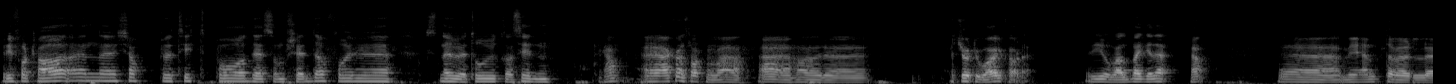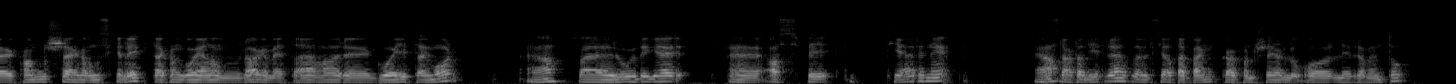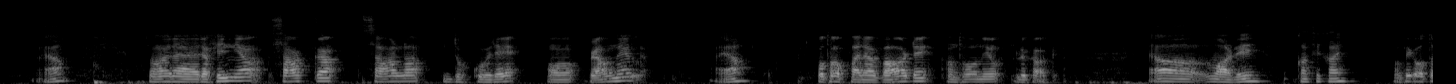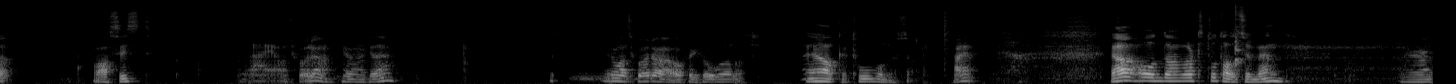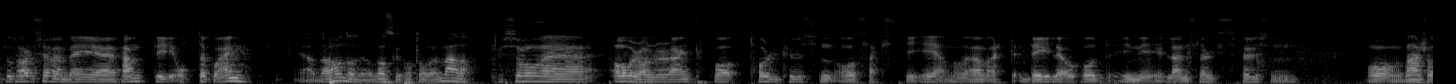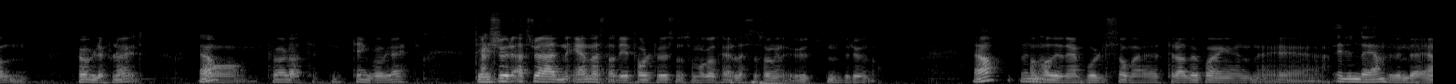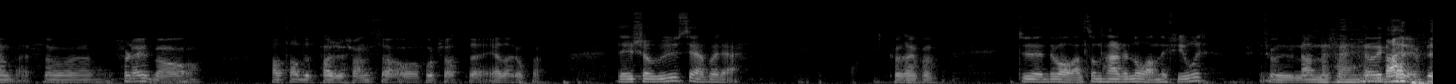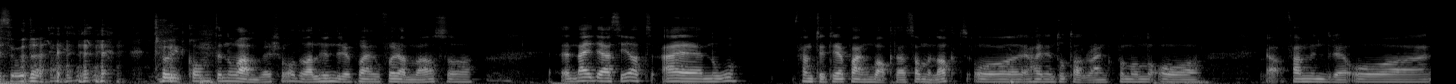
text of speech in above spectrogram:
Vi får ta en kjapp titt på det som skjedde for snaue to uker siden. Ja, eh, jeg kan starte med meg. Jeg har eh, jeg kjørte wildcardet. Vi gjorde vel begge det. Ja. Vi endte vel eh, kanskje ganske likt. Jeg kan gå gjennom laget mitt. Jeg har eh, Guaita i mål. Ja. Så har jeg Rodiger, eh, Aspi, Tierni. Ja. Jeg starta de tre, så det vil si at jeg benka Cancelo og Livramento. ja. Så har jeg Rafinha, Saka, Sala, Dokoré og Brownhill. Ja. På topp her er Vardi, Antonio, Lukaku. ja Vardy, hva fikk han? Han fikk åtte. Hva sist. Nei, han skåra, gjorde han ikke det? Jo, han skåra og fikk to bonus. Ja, ok. to bonuser. Nei. Ja, og da ble totalsummen Eh, Totalsummen ble eh, 58 poeng. Ja, da havna du jo ganske godt over meg, da. Så eh, overall rank på 12.061, Og det har vært deilig å gå inn i landslagspausen og være sånn høvelig fornøyd. Ja. Og føle at ting går greit. Jeg tror, jeg tror jeg er den eneste av de 12 000 som har gått hele sesongen uten Bruno. Ja, men... Han hadde jo den voldsomme 30-poengeren i runde én runde én der. Så eh, fornøyd med å ha tatt et par sjanser og fortsatt eh, er der oppe. Déjà vu, sier jeg bare. Hva tenker du på? Du, det var vel sånn her det lå an i fjor. Skal du nevne Ja, vi hver episode? Da vi kom til november, så var det vel 100 poeng foran meg. Så Nei, det jeg sier, at jeg er nå 53 poeng bak deg sammenlagt, og jeg har en totalrank på noen og ja, 500 og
